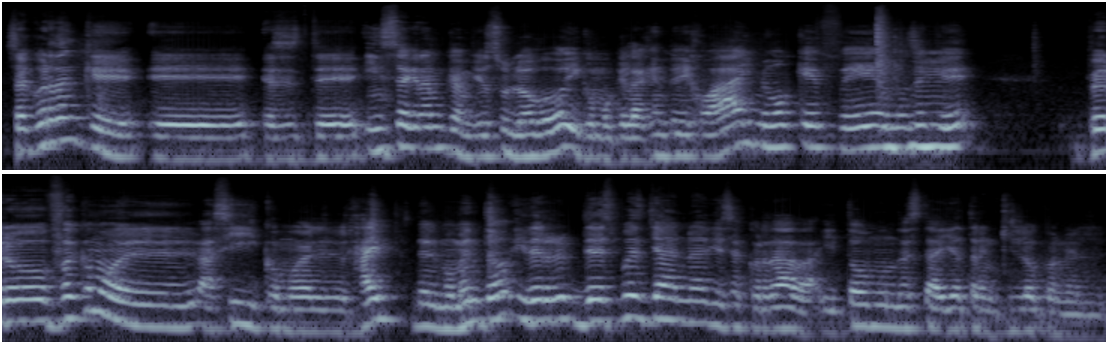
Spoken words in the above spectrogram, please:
¿Se acuerdan que eh, es este, Instagram cambió su logo y como que la gente dijo, ay no, qué feo, no sé qué? Pero fue como el, así, como el hype del momento y de- después ya nadie se acordaba y todo el mundo está ya tranquilo con el,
